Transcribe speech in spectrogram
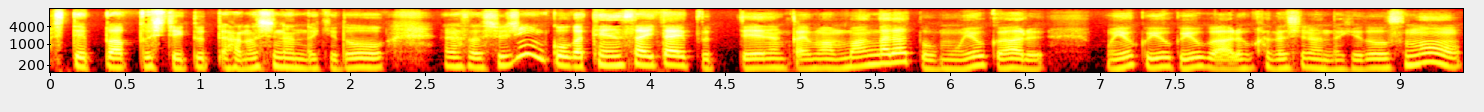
ステップアップしていくって話なんだけどなんかさ主人公が天才タイプってなんかまあ漫画だともうよくあるもうよくよくよくある話なんだけどその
